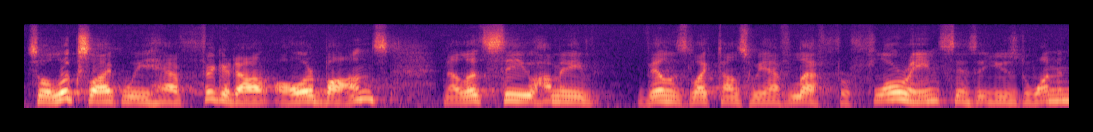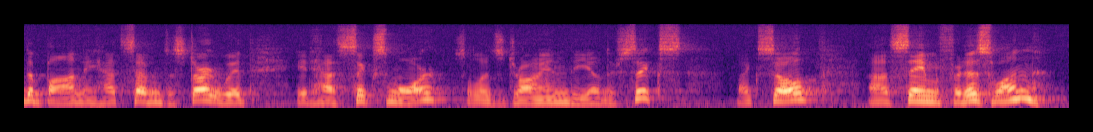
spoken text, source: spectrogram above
So it looks like we have figured out all our bonds. Now let's see how many valence electrons we have left. For fluorine, since it used one in the bond, it had seven to start with, it has six more. So let's draw in the other six, like so. Uh, same for this one.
